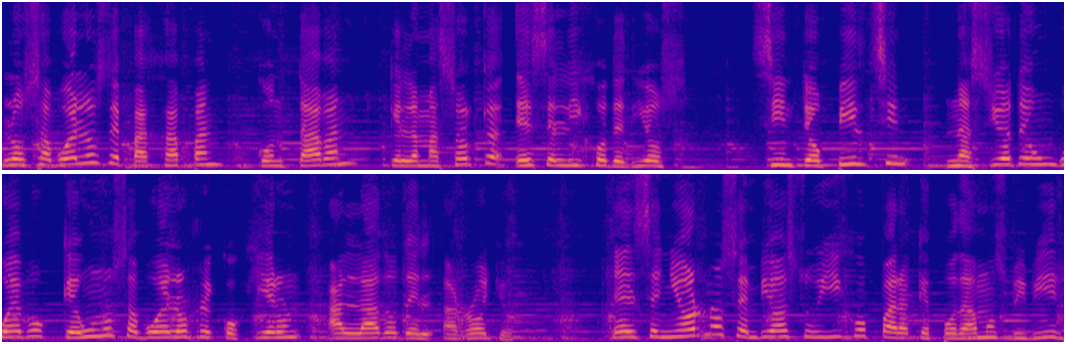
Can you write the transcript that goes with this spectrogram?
Los abuelos de Pajapan contaban que la mazorca es el hijo de Dios. Sinteopiltzin nació de un huevo que unos abuelos recogieron al lado del arroyo. El Señor nos envió a su hijo para que podamos vivir,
